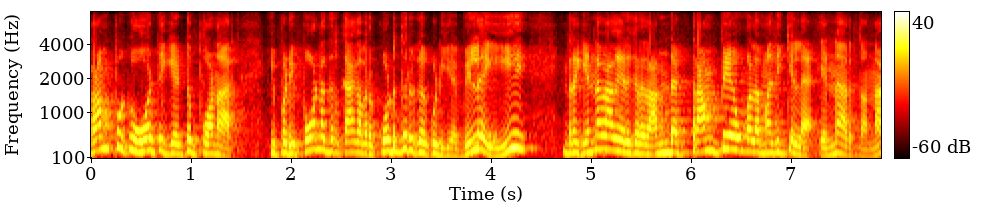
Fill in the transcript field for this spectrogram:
ட்ரம்ப்புக்கு ஓட்டு கேட்டு போனார். இப்படி போனதற்காக அவர் கொடுத்துருக்கக்கூடிய விலை இன்றைக்கு என்னவாக இருக்கிறது? அந்த ட்ரம்ப்பே உங்களை மதிக்கலை. என்ன அர்த்தம்னா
